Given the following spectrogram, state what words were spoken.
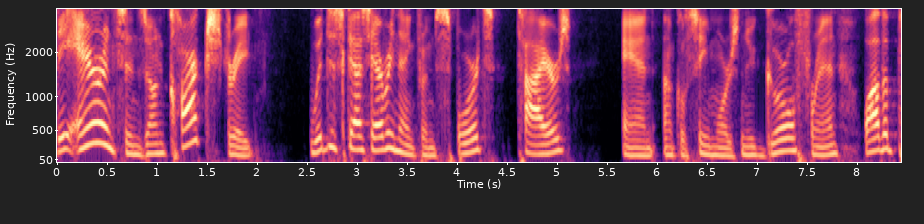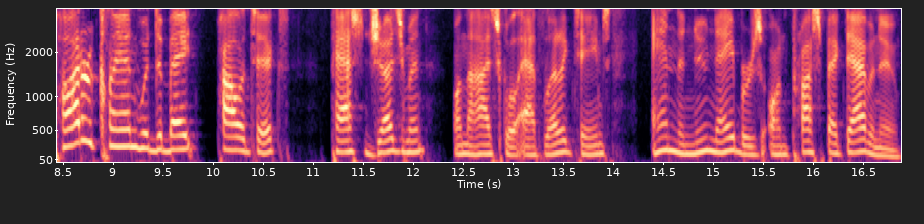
The Aaronsons on Clark Street would discuss everything from sports, tires, and Uncle Seymour's new girlfriend, while the Potter clan would debate politics, pass judgment on the high school athletic teams, and the new neighbors on Prospect Avenue.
